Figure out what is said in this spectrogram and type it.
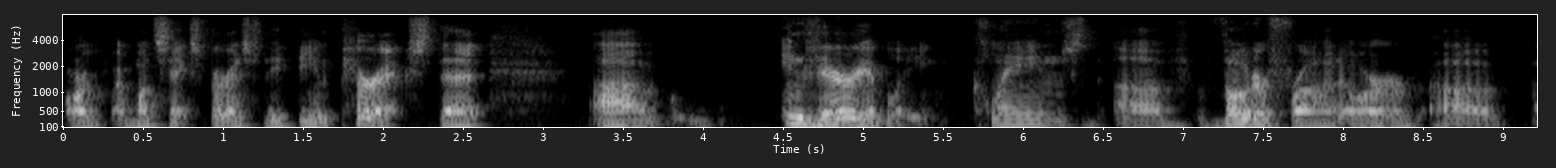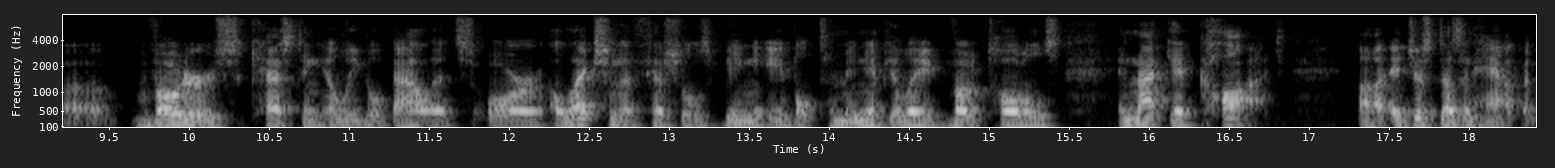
or I won't say experience, the, the empirics that uh, invariably claims of voter fraud or uh, uh, voters casting illegal ballots or election officials being able to manipulate vote totals and not get caught. Uh, it just doesn't happen.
